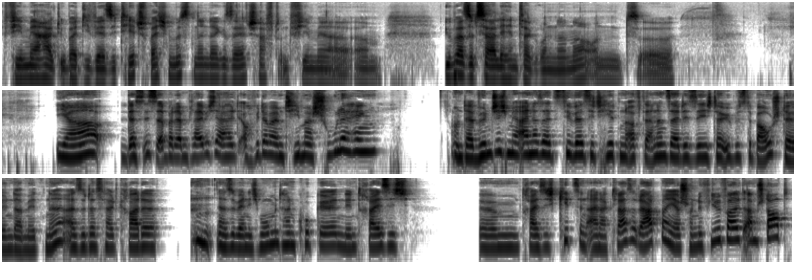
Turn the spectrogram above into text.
viel mehr halt über Diversität sprechen müssten in der Gesellschaft und viel mehr ähm, über soziale Hintergründe. Ne? Und äh, ja, das ist aber, dann bleibe ich ja halt auch wieder beim Thema Schule hängen. Und da wünsche ich mir einerseits Diversität und auf der anderen Seite sehe ich da übelste Baustellen damit, ne? Also das halt gerade, also wenn ich momentan gucke, in den 30, ähm, 30 Kids in einer Klasse, da hat man ja schon eine Vielfalt am Start.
